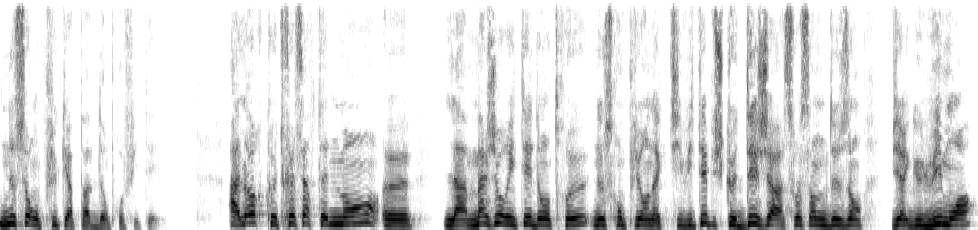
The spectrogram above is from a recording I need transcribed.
ne seront plus capables d'en profiter, alors que très certainement euh, la majorité d'entre eux ne seront plus en activité, puisque déjà à 62 ans, 8 mois,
